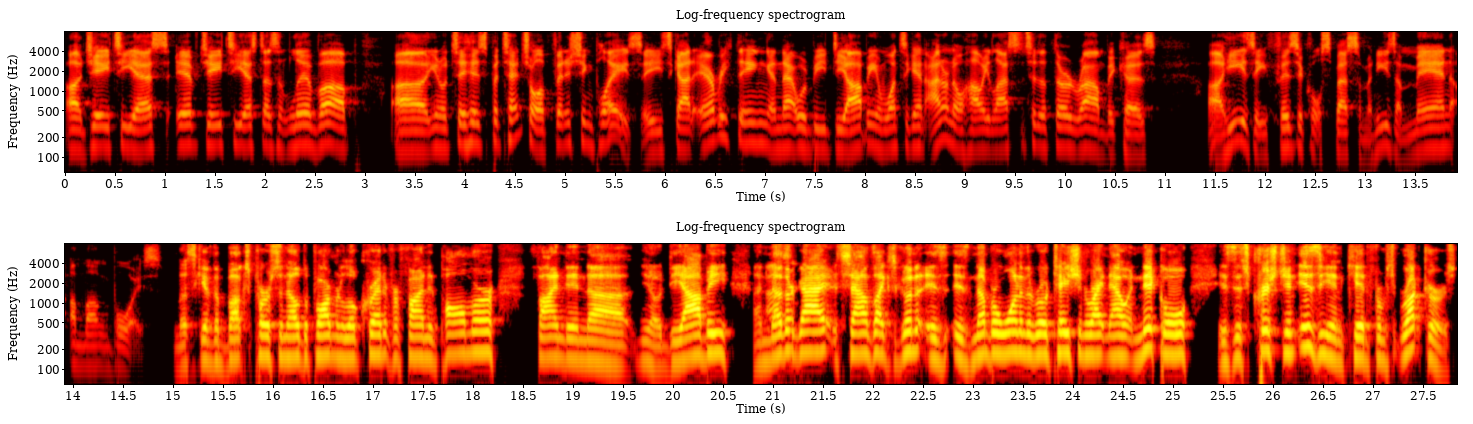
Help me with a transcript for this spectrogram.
uh, JTS if JTS doesn't live up uh, you know, to his potential of finishing plays. He's got everything, and that would be Diaby. And once again, I don't know how he lasted to the third round because uh, he is a physical specimen. He's a man among boys. Let's give the Bucs personnel department a little credit for finding Palmer, finding uh, you know Diaby. Another guy it sounds like is gonna is is number one in the rotation right now at nickel is this Christian Izien kid from Rutgers,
